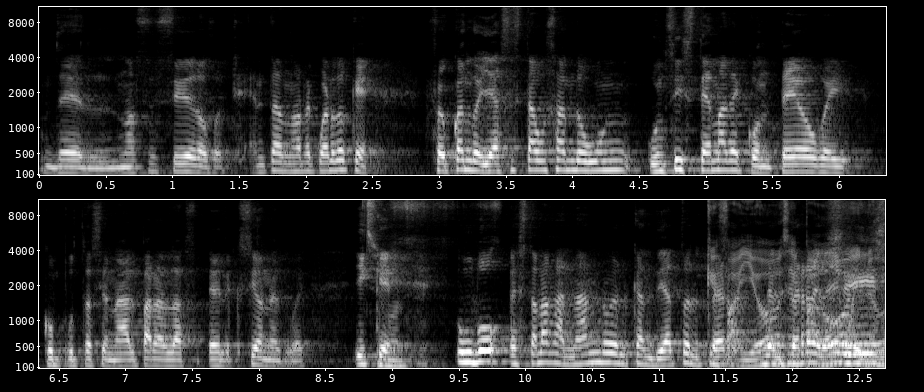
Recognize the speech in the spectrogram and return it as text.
Del, no sé si de los 80, no recuerdo que fue cuando ya se está usando un, un sistema de conteo, güey, computacional para las elecciones, güey. Y Simón. que hubo, estaba ganando el candidato del, Que falló, del se PRD, y Sí, luego-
